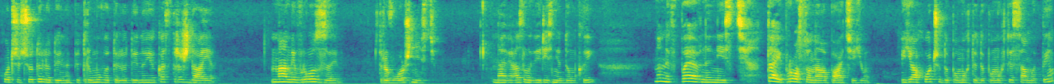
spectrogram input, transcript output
хочу чути людину, підтримувати людину, яка страждає на неврози, тривожність, нав'язливі різні думки, на невпевненість та й просто на апатію. Я хочу допомогти, допомогти саме тим,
